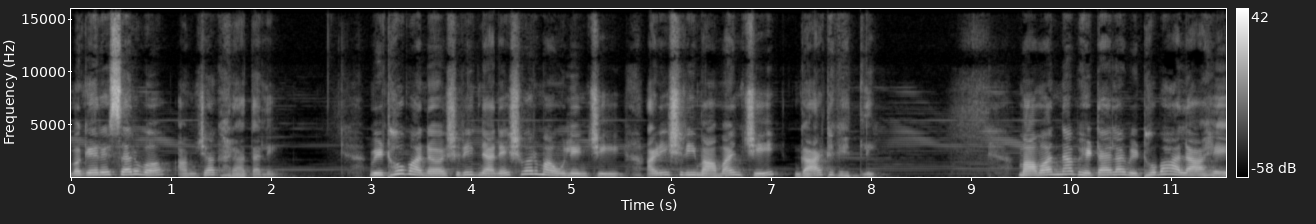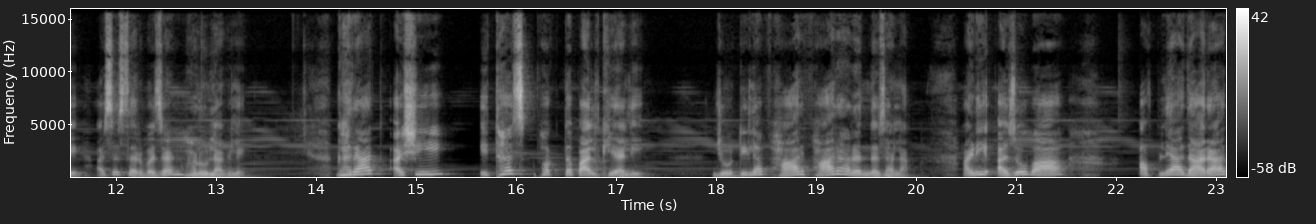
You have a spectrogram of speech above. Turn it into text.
वगैरे सर्व आमच्या घरात आले. विठोबानं श्री ज्ञानेश्वर माऊलींची आणि श्री मामांची गाठ घेतली. मामांना भेटायला विठोबा आला आहे असं सर्वजण म्हणू लागले. घरात अशी इथंच फक्त पालखी आली. ज्योतीला फार फार आनंद झाला. आणि आजोबा आपल्या दारात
